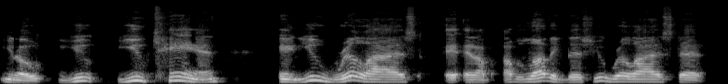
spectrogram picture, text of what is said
You know, you you can, and you realized, and I'm, I'm loving this. You realize that,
